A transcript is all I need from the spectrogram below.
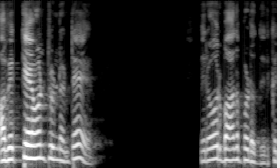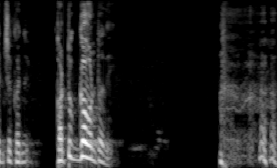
ఆ వ్యక్తి ఏమంటుండంటే మీరు ఎవరు బాధపడొద్దు ఇది కొంచెం కొంచెం కటుగ్గా ఉంటుంది.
